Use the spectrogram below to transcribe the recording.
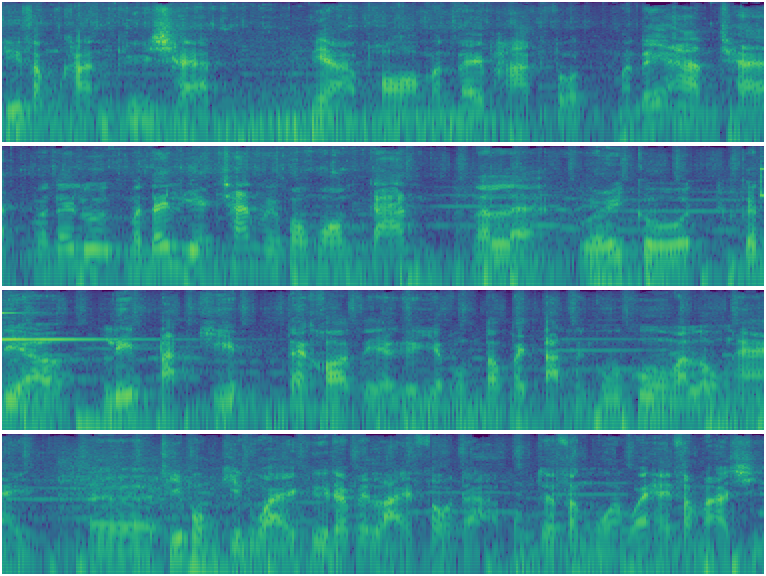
ที่สำคัญคือแชท เนี่ยพอมันได้ภาคสด มันได้อ่านแชท มันได้รู้ มันได้เรียกชั่นไปพร้อมๆกัน นั่นแหละ very good ก็เดี๋ยวรีบตัดคลิป แต่ข้อเสียคืออย่าผมต้องไปตัดเป็นคู่ๆมาลงให้ เอ่อที่ผมคิดไว้คือถ้าเป็นไลฟ์สดอะ ผมจะสงวนไว้ให้สมาชิก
